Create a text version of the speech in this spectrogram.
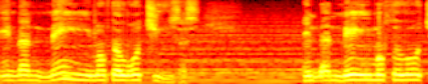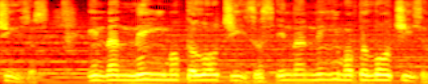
in the name of the Lord Jesus. In the name of the Lord Jesus. In the name of the Lord Jesus. In the name of the Lord Jesus.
